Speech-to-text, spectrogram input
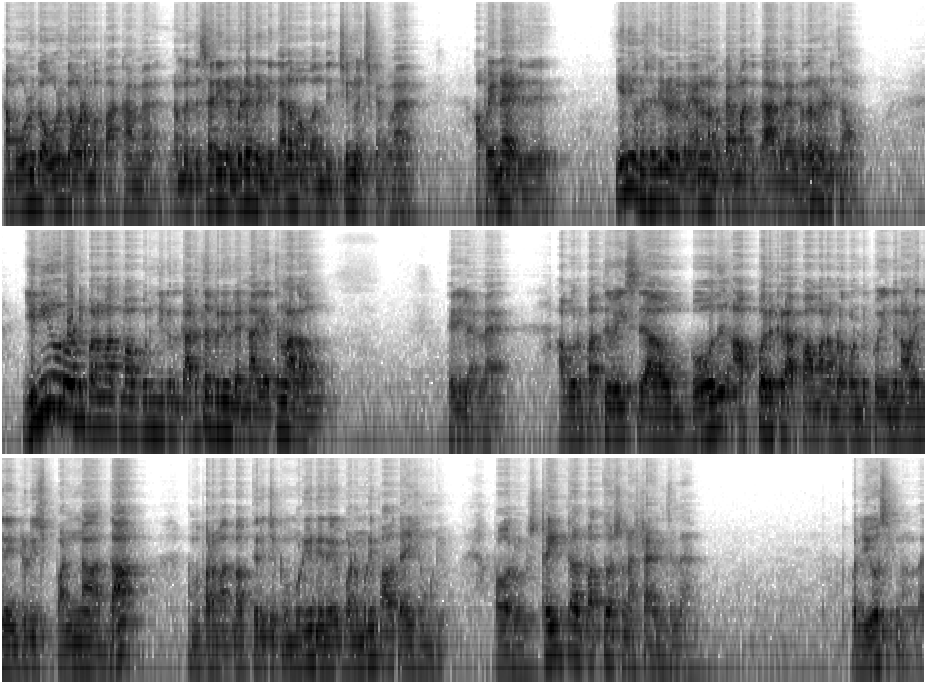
நம்ம ஒழுங்காக ஒழுங்காக உடம்ப பார்க்காம நம்ம இந்த சரீரம் விட வேண்டிய நிலைமை வந்துச்சுன்னு வச்சுக்கோங்களேன். அப்போ என்ன ஆகிடுது இனி ஒரு சரீரம் எடுக்கணும். ஏன்னா நம்ம கர்மாத்தி ஆகலைன்றதெல்லாம் எடுத்தாகும் இனி ஒரு வாட்டி பரமாத்மாவை புரிஞ்சுக்கிறதுக்கு அடுத்த பிரிவில் என்ன? எத்தனை நாள் ஆகும்? தெரியலல்ல. அப்போ ஒரு பத்து வயசு ஆகும்போது அப்போ இருக்கிற அப்பா அம்மா நம்மளை கொண்டு போய் இந்த நாலேஜை இன்ட்ரடியூஸ் பண்ணால் தான் நம்ம பரமாத்மா தெரிஞ்சுக்க முடியும் நினைவு பண்ண முடியும் பாவத்தை அழிக்க முடியும். அப்போ ஒரு ஸ்ட்ரைட்டாக ஒரு பத்து வருஷம் நஷ்டம் ஆகிடுச்சுல்ல கொஞ்சம் யோசிக்கணும்ல.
